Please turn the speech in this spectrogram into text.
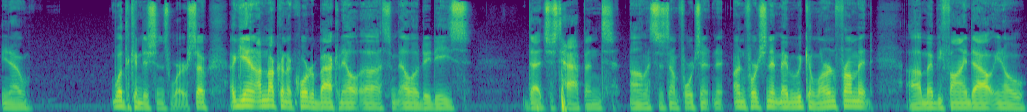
you know what the conditions were. So again, I'm not going to quarterback an L, uh, some LODDs that just happened. Um, it's just unfortunate. Unfortunate. Maybe we can learn from it. Uh, maybe find out, you know,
